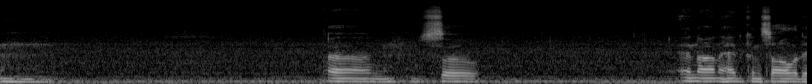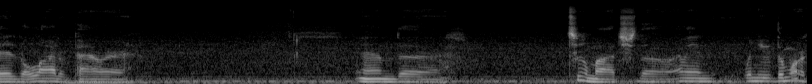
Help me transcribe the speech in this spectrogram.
um, so, Inanna had consolidated a lot of power and uh, too much though. I mean, when you the more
